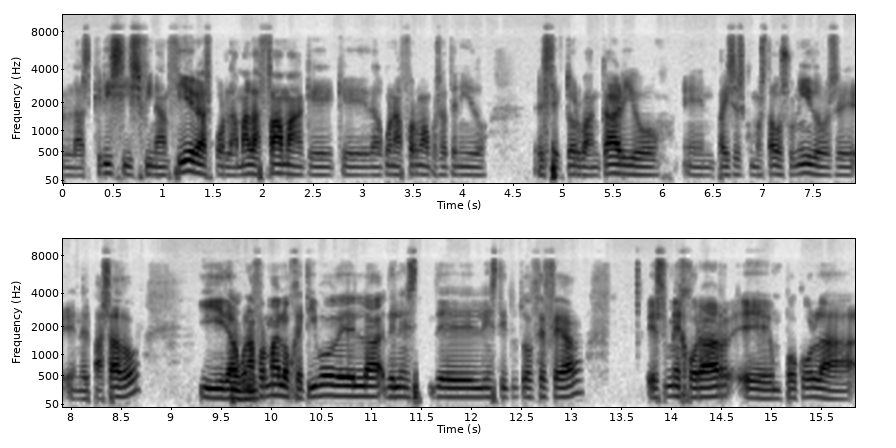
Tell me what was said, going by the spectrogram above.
las crisis financieras, por la mala fama que, de alguna forma pues, ha tenido el sector bancario en países como Estados Unidos en el pasado y de alguna forma el objetivo del, Instituto CFA es mejorar eh, un poco la,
